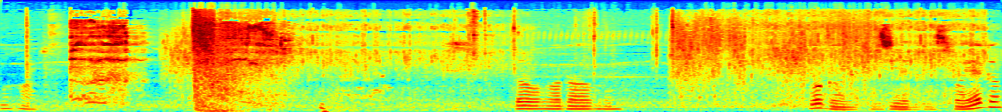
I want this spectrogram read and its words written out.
No chodź. To było dobre. Kogo oni tu zjedli? Swojego?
